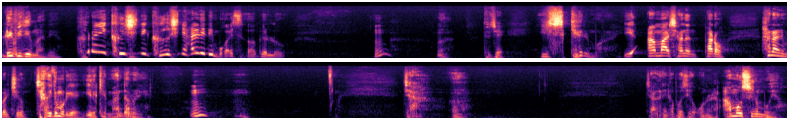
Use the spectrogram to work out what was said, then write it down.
르비딤만 해요. 그러니 그 신이 그 신이 할 일이 뭐가 있어 별로. 응? 어. 도대체 이 스케일을 모르. 이 아마샤는 바로 하나님을 지금 자기도 모르게 이렇게 만들어내. 응? 자, 어. 자, 그러니까 보세요. 오늘 아모스는 뭐요?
